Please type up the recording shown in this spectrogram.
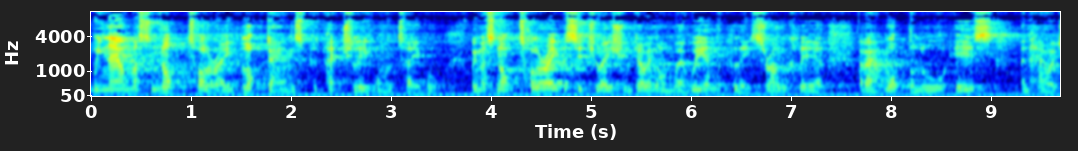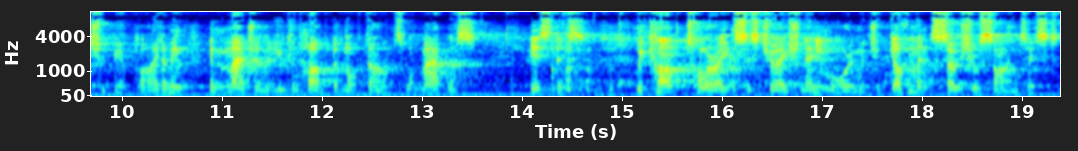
We now must not tolerate lockdowns perpetually on the table. We must not tolerate a situation going on where we and the police are unclear about what the law is and how it should be applied. I mean, imagine that you can hug but not dance. What madness is this? We can't tolerate a situation anymore in which a government social scientist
